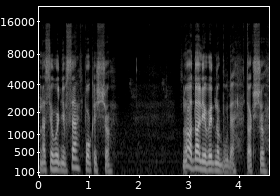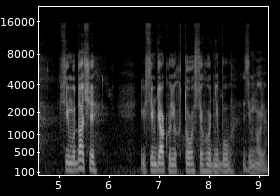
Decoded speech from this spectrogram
На сьогодні все поки що. Ну, а далі видно буде. Так що всім удачі і всім дякую, хто сьогодні був зі мною.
